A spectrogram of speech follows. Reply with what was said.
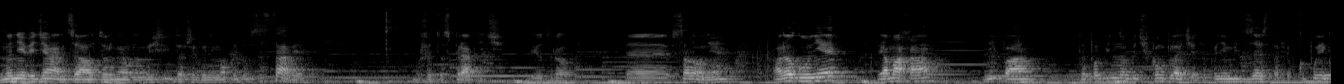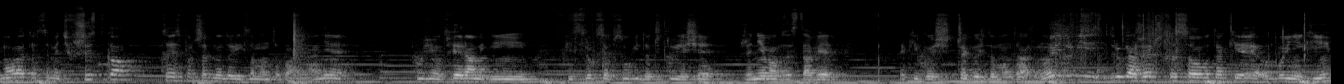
No nie wiedziałem, co autor miał na myśli, dlaczego nie ma tego w zestawie. Muszę to sprawdzić jutro e, w salonie. Ale ogólnie Yamaha, Lipa, to powinno być w komplecie, to powinien być zestaw. Jak kupuję gmole, to chcę mieć wszystko, co jest potrzebne do ich zamontowania, a nie później otwieram i w instrukcji obsługi doczytuje się, że nie ma w zestawie jakiegoś czegoś do montażu. No i drugi, druga rzecz to są takie odbojniki,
